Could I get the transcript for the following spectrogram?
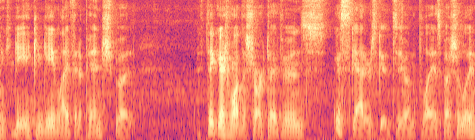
it can, it can gain life in a pinch. But I think I just want the Shark Typhoons. I guess Scatter's good too on the play, especially.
